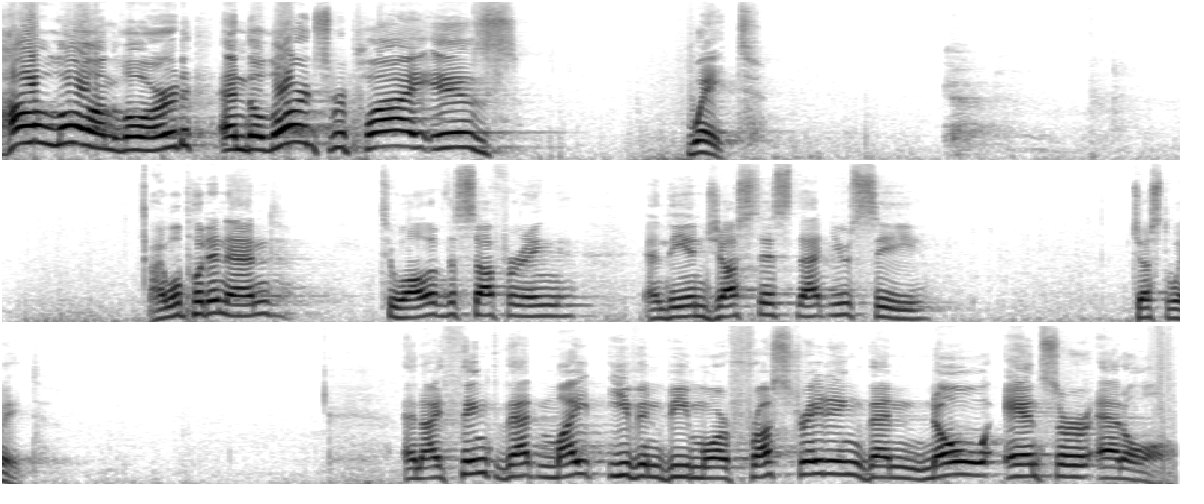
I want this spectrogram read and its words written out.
How long, Lord? And the Lord's reply is, Wait. I will put an end to all of the suffering and the injustice that you see. Just wait. And I think that might even be more frustrating than no answer at all.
